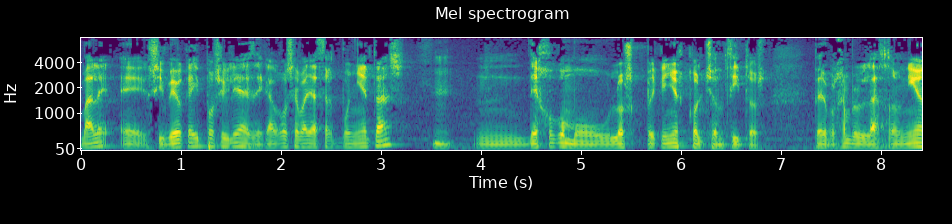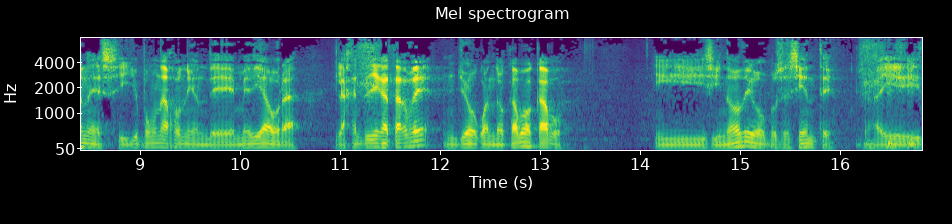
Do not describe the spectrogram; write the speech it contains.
¿vale? Eh, si veo que hay posibilidades de que algo se vaya a hacer puñetas, mm, dejo como los pequeños colchoncitos. Pero, por ejemplo, las reuniones, si yo pongo una reunión de media hora y la gente llega tarde, yo cuando acabo, acabo. Y si no, digo, pues se siente. O sea, y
